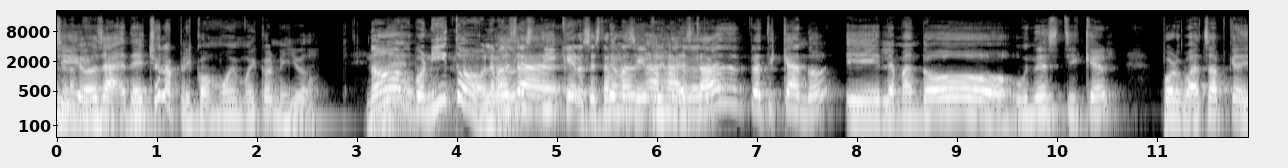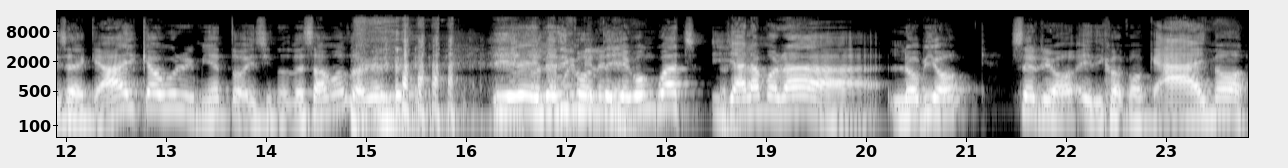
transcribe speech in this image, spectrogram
grande. sí, o sea, de hecho le aplicó muy, muy colmilluda. No, le- bonito. Le mandó O sea, un sticker, o sea, estaban man- así. Ajá, estaban platicando y le mandó un sticker por WhatsApp que dice de que, ay, qué aburrimiento, y si nos besamos, algo así. Y O sea, le dijo, te llegó un WhatsApp y ya la morra lo vio, se rió y dijo como que, ay, no,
